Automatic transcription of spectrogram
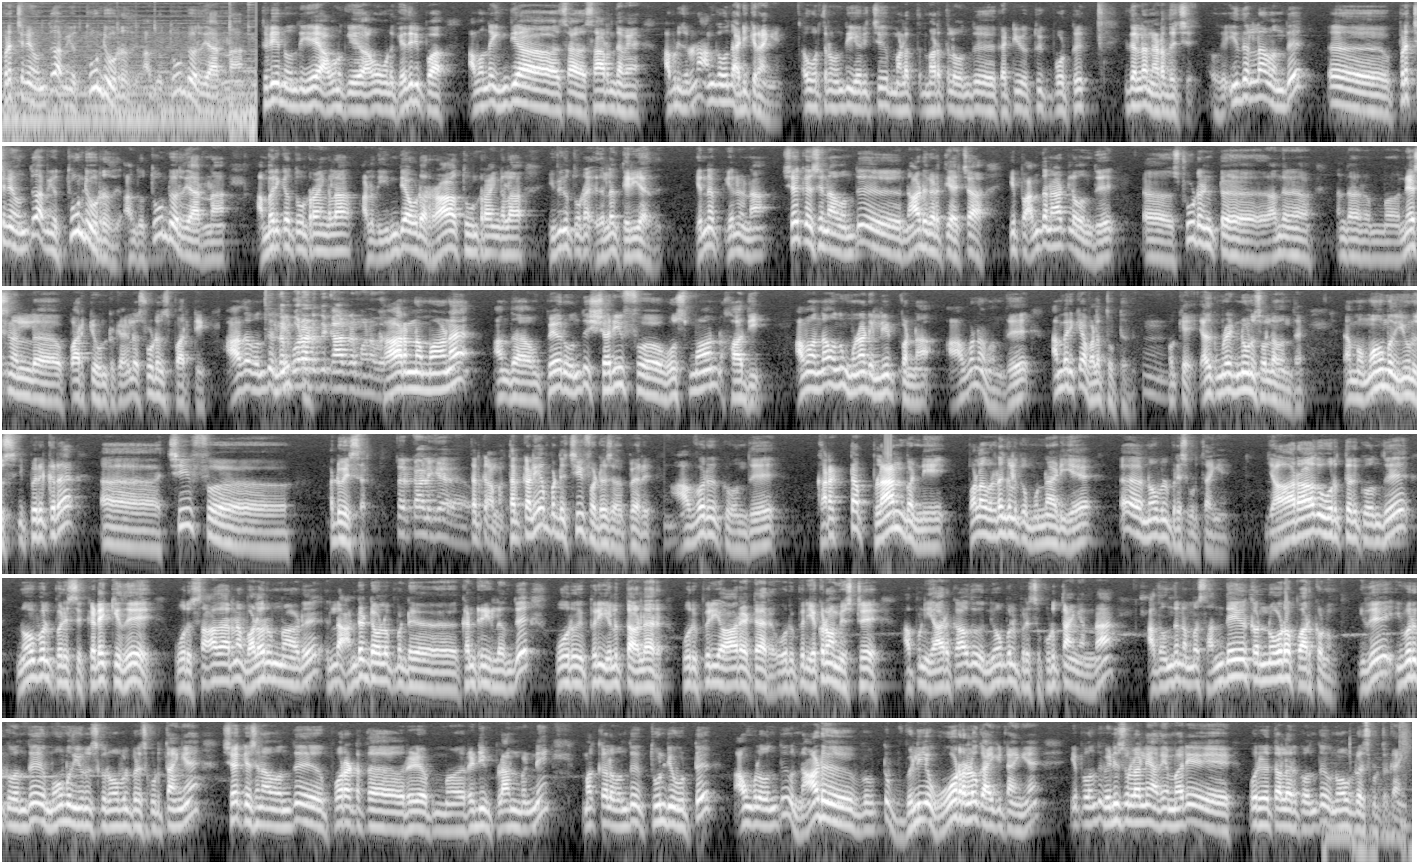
பிரச்சனை பிரச்சனையை வந்து அவங்க தூண்டி விடுறது. அந்த தூண்டி விடுறது யாருன்னா திடீர்னு வந்து ஏ அவனுக்கு அவன் உனக்கு எதிரிப்பா அவன் தான் இந்தியா சா சார்ந்தவன் அப்படின்னு சொன்னால் அங்கே வந்து அடிக்கிறாங்க. ஒருத்தனை வந்து எரித்து மலத்து மரத்தில் வந்து கட்டி தூக்கி போட்டு இதெல்லாம் நடந்துச்சு. இதெல்லாம் வந்து பிரச்சனை பிரச்சனையை வந்து அவங்க தூண்டி விடுறது. அந்த தூண்டி விடுறது யாருன்னா அமெரிக்கா தூண்டுறாங்களா? அல்லது இந்தியாவோட ரா தூண்டுறாங்களா? இவங்க தூண்டுறா இதெல்லாம் தெரியாது. என்ன என்னென்னா ஷேக் ஹசீனா வந்து நாடு கடத்தியாச்சா? இப்போ அந்த நாட்டில் வந்து ஸ்டூடெண்ட்டு அந்த அந்த நேஷனல் பார்ட்டி ஒன்று இருக்காங்கல்ல ஸ்டூடெண்ட்ஸ் பார்ட்டி. அதை வந்து போராட்டத்துக்கு காரணமானவர். காரணமான அந்த அவன் பேர் வந்து ஷரீஃப் ஒஸ்மான் ஹாதி. அவன் தான் வந்து முன்னாடி லீட் பண்ணான் அவனை வந்து அமெரிக்கா வளர்த்து விட்டது. ஓகே அதுக்கு முன்னாடி இன்னொன்று சொல்ல வந்தேன். நம்ம முகமது யூனுஸ் இப்போ இருக்கிற சீஃப் அட்வைசர். தற்காலிக தற்காலிக தற்காலிகம் பட் சீஃப் அட்வைசர் பேர். அவருக்கு வந்து கரெக்டாக பிளான் பண்ணி பல வருடங்களுக்கு முன்னாடியே நோபல் பிரைஸ் கொடுத்தாங்க. யாராவது ஒருத்தருக்கு வந்து நோபல் பரிசு கிடைக்குது. ஒரு சாதாரண வளரும் நாடு இல்லை அண்டர் டெவலப்மெண்ட் கண்ட்ரியிலேருந்து ஒரு பெரிய எழுத்தாளர் ஒரு பெரிய ஆரேட்டர் ஒரு பெரிய எக்கனாமிஸ்ட்டு அப்படின்னு யாருக்காவது நோபல் பரிசு கொடுத்தாங்கன்னா அதை வந்து நம்ம சந்தேக கண்ணோடு பார்க்கணும். இது இவருக்கு வந்து முகமது யூனிஸ்க்கு நோபல் பரிசு கொடுத்தாங்க. ஷேக் ஹசீனா வந்து போராட்டத்தை ரெடி பிளான் பண்ணி மக்களை வந்து தூண்டி விட்டு அவங்கள வந்து நாடு விட்டு வெளியே ஓடுற அளவுக்கு ஆக்கிட்டாங்க. இப்போ வந்து வெனிசுலாலையும் அதே மாதிரி ஒரு எழுத்தாளருக்கு வந்து நோபல் பிரைஸ் கொடுத்துருக்காங்க.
